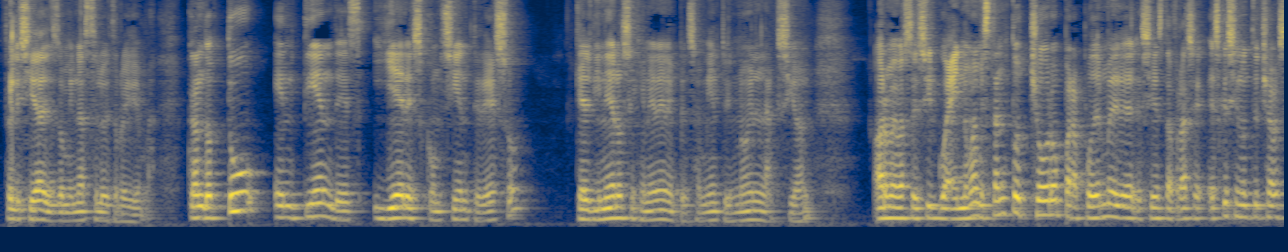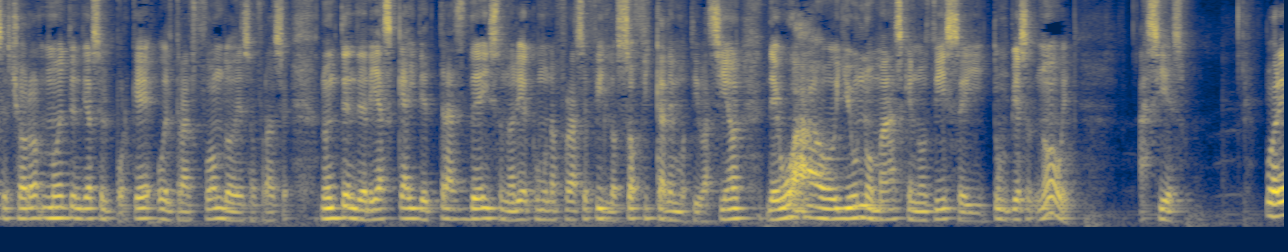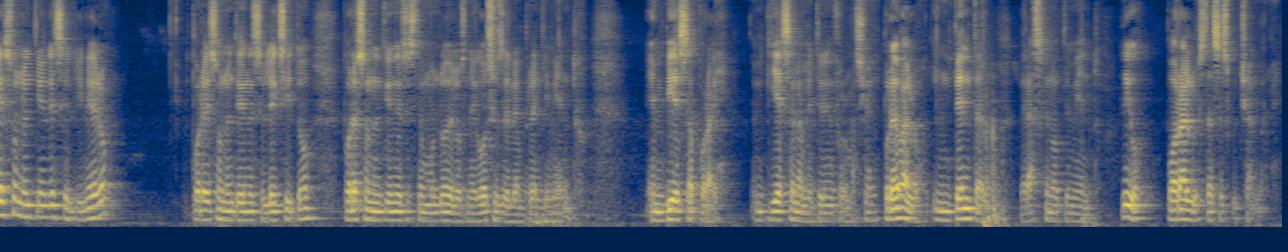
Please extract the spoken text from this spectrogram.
felicidades, dominaste el otro idioma. Cuando tú entiendes y eres consciente de eso, que el dinero se genera en el pensamiento y no en la acción, Ahora me vas a decir, güey, no mames, tanto choro para poderme decir esta frase. Es que si no te echabas el choro, no entendías el porqué o el trasfondo de esa frase. No entenderías qué hay detrás de y sonaría como una frase filosófica de motivación, de wow, y uno más que nos dice y tú empiezas. No, güey, así es. Por eso no entiendes el dinero, por eso no entiendes el éxito, por eso no entiendes este mundo de los negocios, del emprendimiento. Empieza por ahí, empieza a meter información, pruébalo, inténtalo, verás que no te miento. Digo, por algo estás escuchándome.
